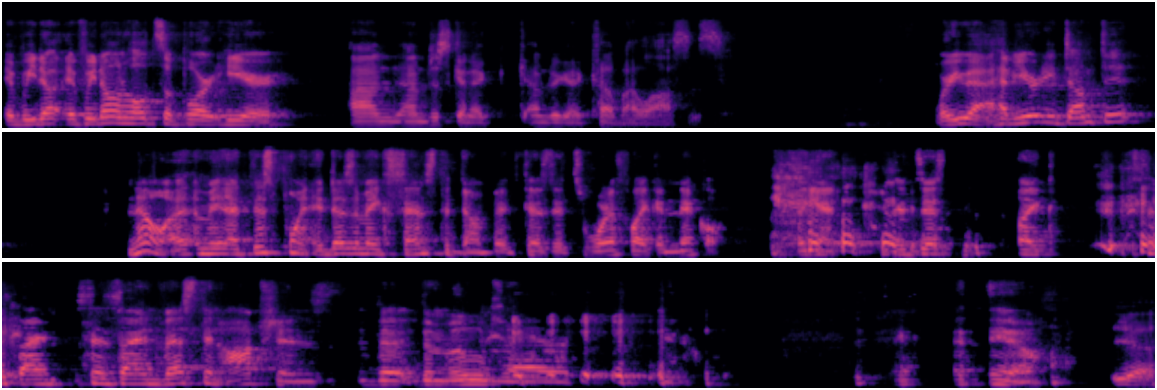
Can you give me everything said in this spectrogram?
if we don't if we don't hold support here, I'm I'm just gonna I'm just gonna cut my losses. Where you at? Have you already dumped it? No, I mean at this point it doesn't make sense to dump it because it's worth like a nickel. Again, it's just like since I since I invest in options, the the moves are you know yeah.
